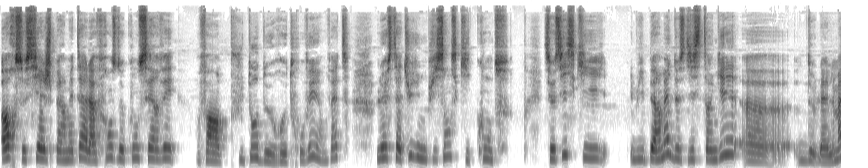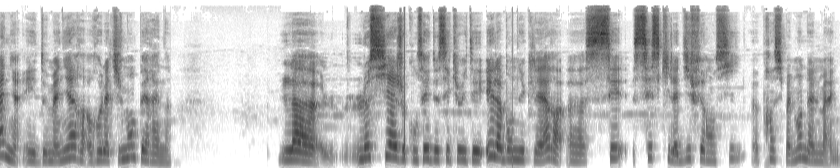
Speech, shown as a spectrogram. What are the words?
Or, ce siège permettait à la France de conserver, enfin plutôt de retrouver en fait, le statut d'une puissance qui compte. C'est aussi ce qui lui permet de se distinguer euh, de l'Allemagne et de manière relativement pérenne le siège au Conseil de sécurité et la bombe nucléaire, euh, c'est ce qui la différencie euh, principalement de l'Allemagne.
